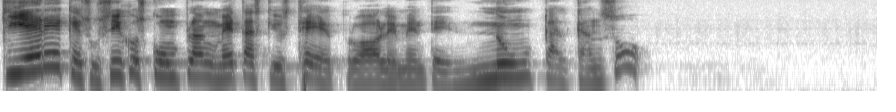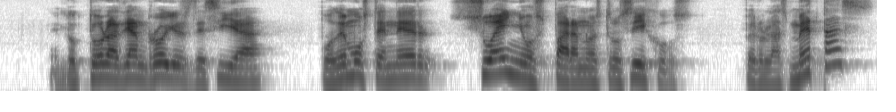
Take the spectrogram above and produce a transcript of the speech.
quiere que sus hijos cumplan metas que usted probablemente nunca alcanzó. El doctor Adrian Rogers decía, podemos tener sueños para nuestros hijos, pero las metas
